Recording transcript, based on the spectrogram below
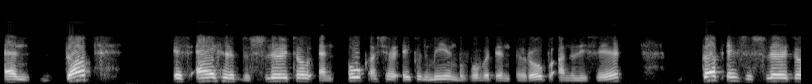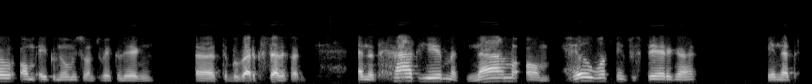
En dat is eigenlijk de sleutel. En ook als je economieën bijvoorbeeld in Europa analyseert, dat is de sleutel om economische ontwikkeling uh, te bewerkstelligen. En het gaat hier met name om heel wat investeringen in het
